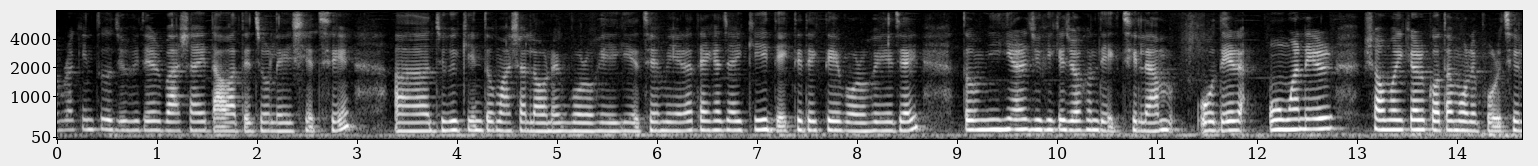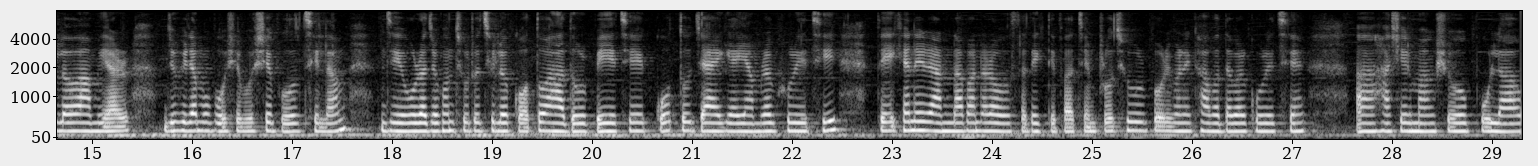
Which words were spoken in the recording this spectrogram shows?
আমরা কিন্তু জুহিদের বাসায় দাওয়াতে চলে এসেছি। জুহি কিন্তু মাসাল্লাহ অনেক বড় হয়ে গিয়েছে। মেয়েরা দেখা যায় কি, দেখতে দেখতে বড় হয়ে যায়। তো মিহি আর জুহিকে যখন দেখছিলাম, ওদের ওমানের সময়কার কথা মনে পড়ছিল। আমি আর জহিরামও বসে বসে বলছিলাম যে, ওরা যখন ছোট ছিল, কত আদর পেয়েছে, কত জায়গায় আমরা ঘুরেছি। তো এখানে রান্না বান্নার অবস্থা দেখতে পাচ্ছেন, প্রচুর পরিমাণে খাবার দাবার করেছে। হাঁসের মাংস, পোলাও,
